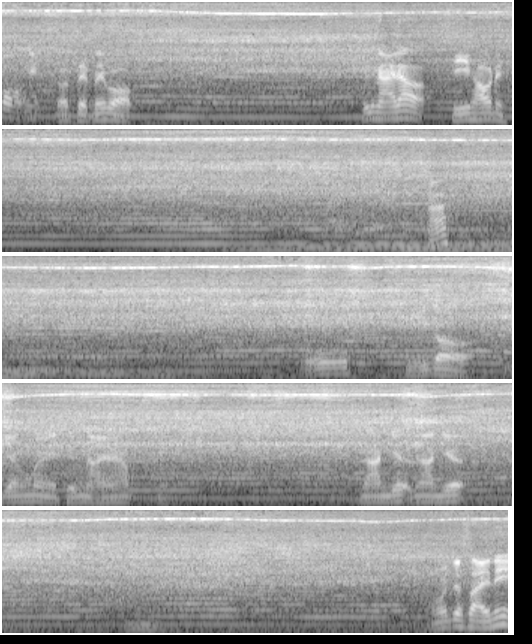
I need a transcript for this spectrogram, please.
บอกไง ตอนเสร็จไม่บอก ถึงไหนแล้ว สีเขานี่ฮะโอ้สีก็ยังไม่ถึงไหนนะครับ งานเยอะงานเยอะอืมเราจะใส่นี่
